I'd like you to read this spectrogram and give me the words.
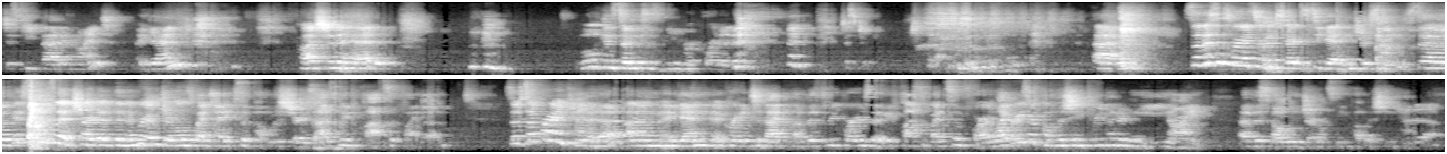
just keep that in mind. Again, caution ahead. little concerned this is being recorded. just um, so this is where it sort of starts to get interesting. So this is a chart of the number of journals by types of publishers as we've classified them. So, so far in Canada, um, again, according to that, of the three quarters that we've classified so far, libraries are publishing 389 of the scholarly journals being published in Canada.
